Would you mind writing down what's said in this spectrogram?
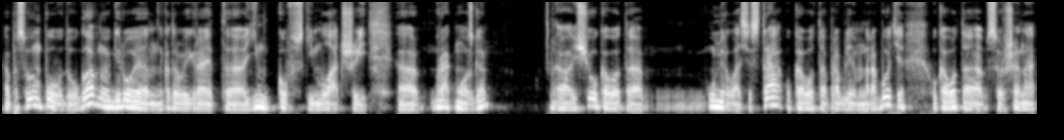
по своему поводу. У главного героя, которого играет а, Янковский младший, а, рак мозга, еще у кого-то умерла сестра, у кого-то проблемы на работе, у кого-то совершенно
